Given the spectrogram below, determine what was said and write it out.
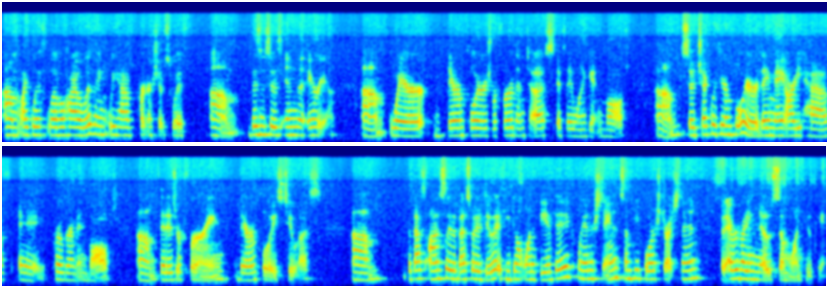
um, like with Love Ohio Living, we have partnerships with um, businesses in the area um, where their employers refer them to us if they want to get involved. Um, so check with your employer. They may already have a program involved um, that is referring their employees to us. but that's honestly the best way to do it. If you don't want to be a big, we understand some people are stretched thin but everybody knows someone who can.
